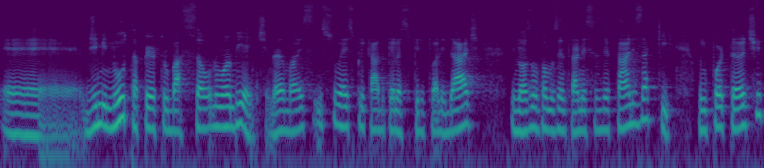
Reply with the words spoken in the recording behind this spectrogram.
é, diminuta perturbação no ambiente. Né? Mas isso é explicado pela espiritualidade e nós não vamos entrar nesses detalhes aqui. O importante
